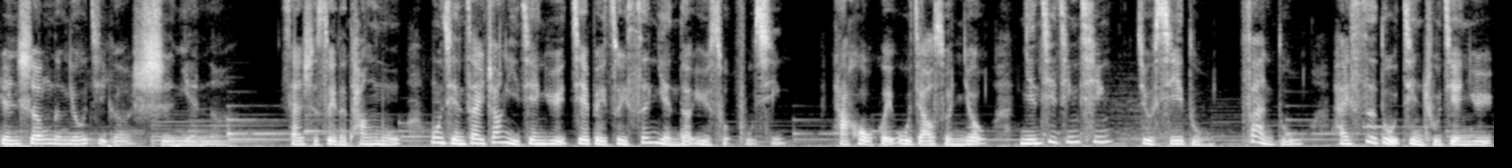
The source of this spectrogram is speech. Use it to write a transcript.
人生能有几个十年呢？三十岁的汤姆目前在张仪监狱戒备最森严的寓所服刑。他后悔误交损友，年纪轻轻就吸毒、贩毒，还四度进出监狱。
